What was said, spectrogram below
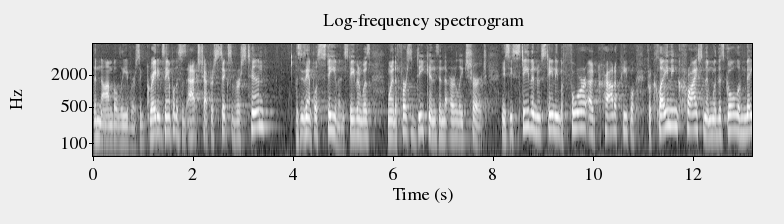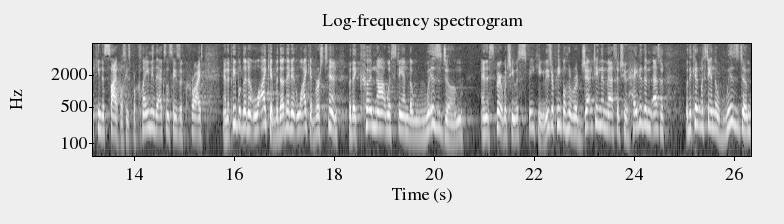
the non believers. A great example this is Acts chapter 6, verse 10. This example is Stephen. Stephen was one of the first deacons in the early church. You see Stephen standing before a crowd of people, proclaiming Christ in them with this goal of making disciples. He's proclaiming the excellencies of Christ. And the people didn't like it, but though they didn't like it, verse 10, but they could not withstand the wisdom and the spirit which he was speaking. These are people who were rejecting the message, who hated the message, but they couldn't withstand the wisdom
